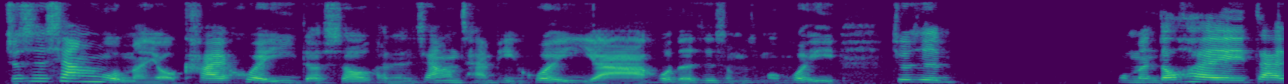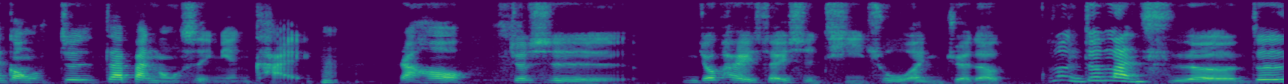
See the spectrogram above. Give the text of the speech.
就是像我们有开会议的时候，可能像产品会议啊，或者是什么什么会议，就是我们都会在公就是在办公室里面开，嗯，然后就是你就可以随时提出，呃，你觉得我说你这烂死了，就是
